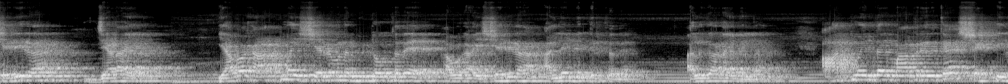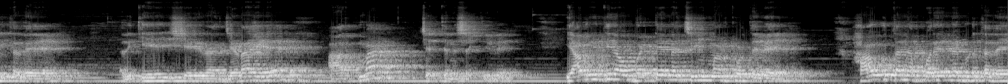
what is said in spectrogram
ಶರೀರ ಜಡ ಯಾವಾಗ ಆತ್ಮ ಈ ಶರೀರವನ್ನು ಬಿಟ್ಟು ಹೋಗ್ತದೆ, ಅವಾಗ ಈ ಶರೀರ ಅಲ್ಲೇ ಬಿದ್ದಿರ್ತದೆ. ಅಲುಗಾಡಂಗಿಲ್ಲ ಆತ್ಮ ಇದ್ದಾಗ ಮಾತ್ರ ಇದಕ್ಕೆ ಶಕ್ತಿ ಇರ್ತದೆ. ಅದಕ್ಕೆ ಈ ಶರೀರ ಜಡ ಇದೆ, ಆತ್ಮ ಚೈತನ್ಯ ಶಕ್ತಿ ಇದೆ. ಯಾವ ರೀತಿ ನಾವು ಬಟ್ಟೆಯನ್ನು ಚೇಂಜ್ ಮಾಡ್ಕೊಳ್ತೇವೆ? ಹಾವು ತನ್ನ ಪೊರೆಯನ್ನು ಬಿಡ್ತದೆ.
